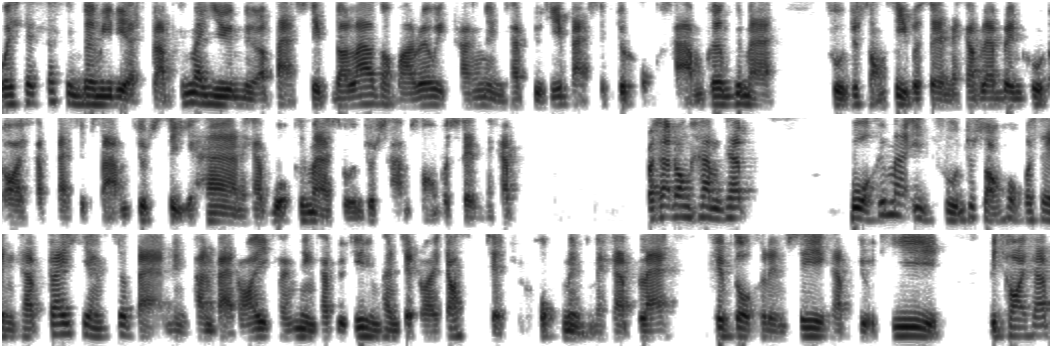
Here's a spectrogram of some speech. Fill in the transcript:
West Texas Intermediate กลับขึ้นมายืนเหนือ 80 ดอลลาร์ต่อบาร์เรลอีกครั้งหนึ่งครับอยู่ที่ 80.63 เพิ่มขึ้นมา 0.24%นะครับและ Brent crude oil ครับ 83.45 นะครับบวกขึ้นมา 0.32%นะครับราคาทองคำครับ บวกขึ้นมาอีก 0.26%ครับ ใกล้เคียงที่จะแตะ 1,800 อีกครั้งหนึ่งครับ อยู่ที่ 1,797.61 นะครับ และคริปโตเคอเรนซีครับ อยู่ที่บิตคอยน์ครับ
